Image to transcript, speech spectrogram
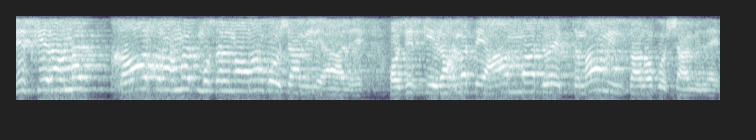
جس کی رحمت، خاص رحمت مسلمانوں کو شامل حال ہے اور جس کی رحمت عامہ جو ہے تمام انسانوں کو شامل ہے۔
